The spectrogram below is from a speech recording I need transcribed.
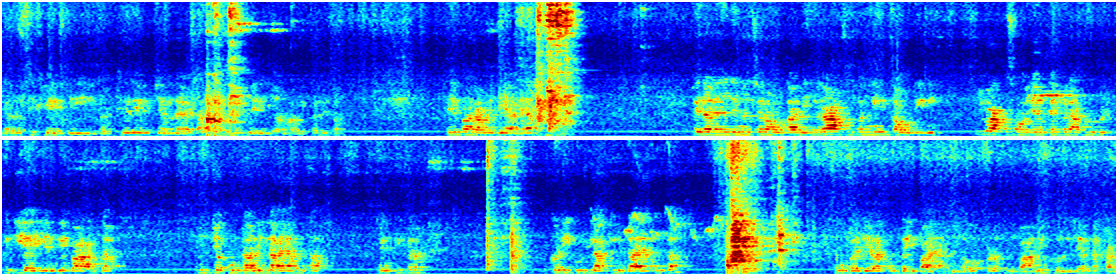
ਕਹਿੰਦੇ ਅਸੀਂ ਖੇਤ ਹੀ ਬੈਠੇ ਰਹੇ ਵਿੱਚ ਲਾਈਟ ਆ ਜਾਵੇ ਫਿਰ ਹੀ ਜਾਵਾਂਗੇ ਘਰੇ ਤਾਂ। ਤੇ 12 ਵਜੇ ਆਇਆ। ਫਿਰ ਆਇਆ ਜਿੰਨਾ ਚਿਰ ਆਉਂਦਾ ਨਹੀਂ ਹੈਗਾ, ਆਪ ਨੂੰ ਤਾਂ ਆਉਂਦੀ ਨਹੀਂ ਜਵਾਕ ਸੌ ਜਾਂਦੇ ਫਿਰ ਆਪ ਨੂੰ ਵਿੜਕ ਜੀ ਆਈ ਜਾਂਦੀ ਹੈ ਬਾਹਰ ਦਾ। ਦੂਜਾ ਕੁੰਡਾ ਨਹੀਂ ਲਾਇਆ ਹੁੰਦਾ। ਚੰਗੀ ਤਰ੍ਹਾਂ ਕੜੀ ਕੁੜੀ ਲਾ ਕੇ ਲਾਇਆ ਹੁੰਦਾ। ਸੰਗਲ ਜਿਹੜਾ ਕੁੰਡਾ ਹੀ ਪਾਇਆ ਹੁੰਦਾ, ਉਹ ਆਪਣਾ ਫਿਰ ਬਾਹਰ ਹੀ ਖੁੱਲ ਜਾਂਦਾ ਖੜ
